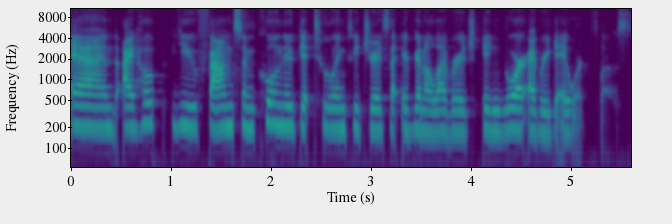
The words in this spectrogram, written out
And I hope you found some cool new Git tooling features that you're going to leverage in your everyday workflows.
